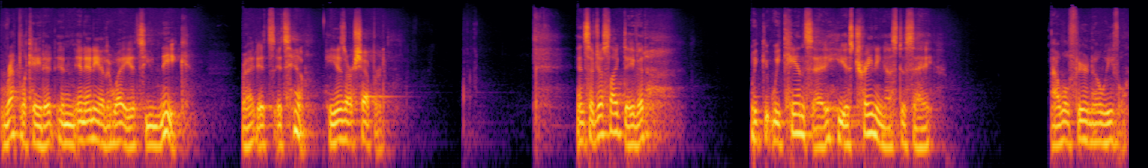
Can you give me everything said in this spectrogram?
replicate it in, in any other way. It's unique, right? It's, it's him. He is our shepherd. And so, just like David, we, we can say, He is training us to say, I will fear no evil.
